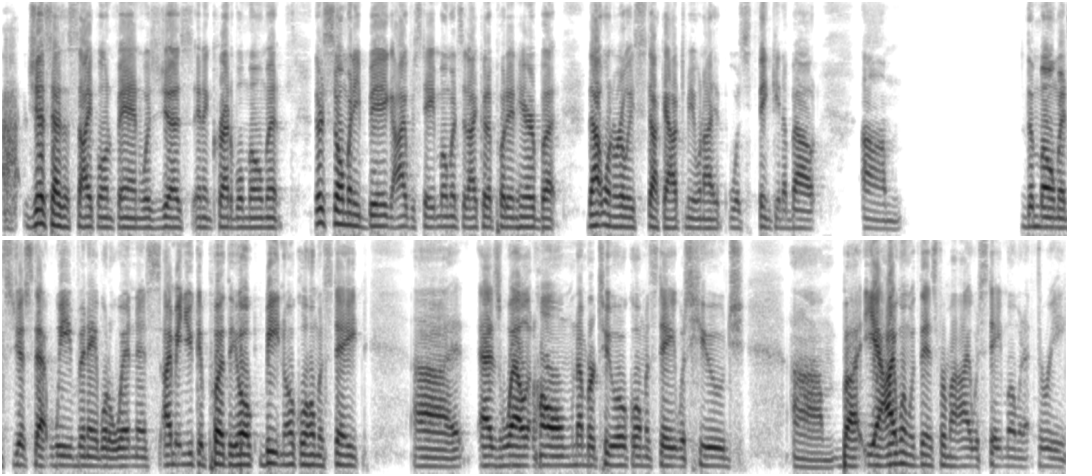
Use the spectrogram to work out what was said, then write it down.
uh, just as a Cyclone fan, was just an incredible moment. There's so many big Iowa State moments that I could have put in here, but that one really stuck out to me when I was thinking about um, the moments just that we've been able to witness. I mean, you could put the beating Oklahoma State uh, as well at home. Number two, Oklahoma State was huge. Um, but yeah, I went with this for my Iowa State moment at three.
